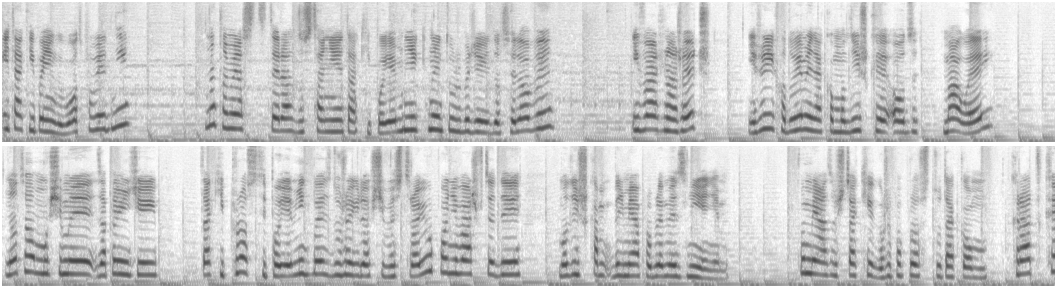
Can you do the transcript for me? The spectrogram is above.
i taki pojemnik był odpowiedni. Natomiast teraz dostanie taki pojemnik, no i tu już będzie docelowy. I ważna rzecz, jeżeli hodujemy taką modliszkę od małej, no to musimy zapewnić jej taki prosty pojemnik bez dużej ilości wystroju, ponieważ wtedy modliszka będzie miała problemy z gnijeniem. Tu miała coś takiego, że po prostu taką kratkę,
